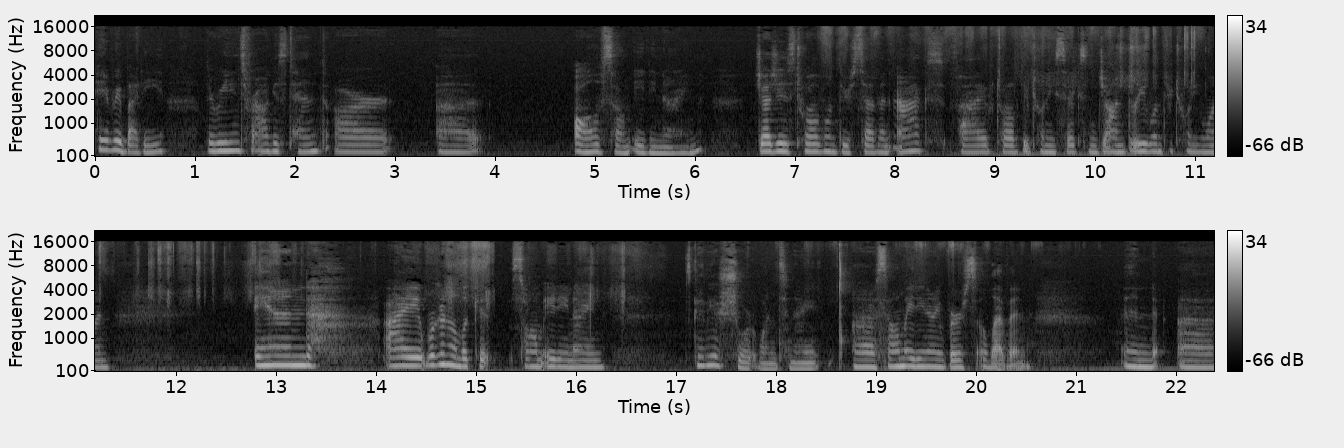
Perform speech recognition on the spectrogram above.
Hey, everybody. The readings for August 10th are uh, all of Psalm 89, Judges 12, 1 through 7, Acts 5, 12 through 26, and John 3, 1 through 21. And I we're to look at Psalm 89. It's to be a short one tonight. Uh, Psalm 89, verse 11. And uh,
